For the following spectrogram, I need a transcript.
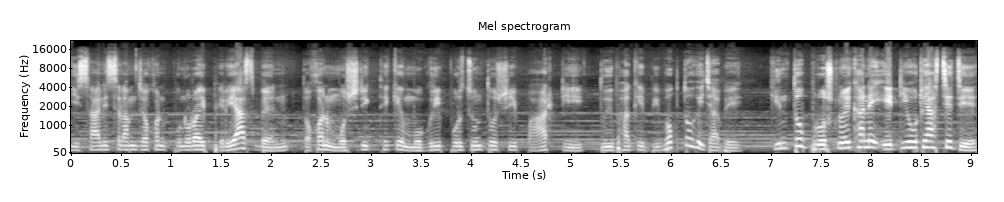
ঈসা আলী ইসলাম যখন পুনরায় ফিরে আসবেন, তখন মশরিক থেকে মগরিব পর্যন্ত সেই পাহাড়টি দুই ভাগে বিভক্ত হয়ে যাবে। কিন্তু প্রশ্ন এখানে এটি উঠে আসছে যে,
